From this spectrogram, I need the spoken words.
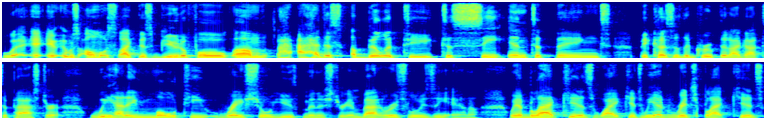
it, was almost like this beautiful, um, I had this ability to see into things because of the group that I got to pastor. We had a multiracial youth ministry in Baton Rouge, Louisiana. We had black kids, white kids. We had rich black kids,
